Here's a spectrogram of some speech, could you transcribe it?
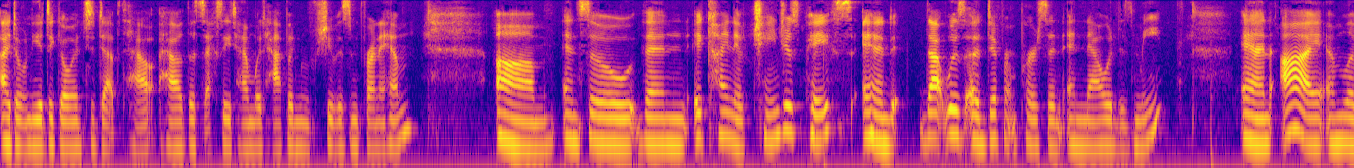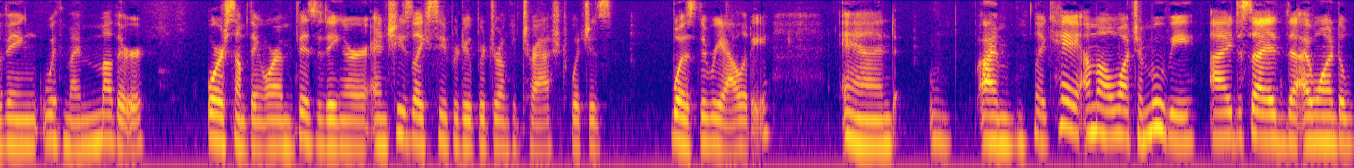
I don't need to go into depth how how the sexy time would happen if she was in front of him. Um, and so then it kind of changes pace, and that was a different person, and now it is me and I am living with my mother or something, or I'm visiting her, and she's like super duper drunk and trashed, which is was the reality. And I'm like, hey, I'm gonna watch a movie. I decided that I wanted to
